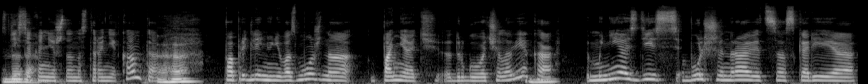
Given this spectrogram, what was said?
Здесь ну, я, да. конечно, на стороне Канта. Ага. По определению невозможно понять другого человека. Угу. Мне здесь больше нравится скорее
